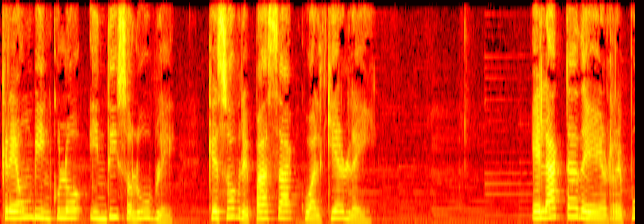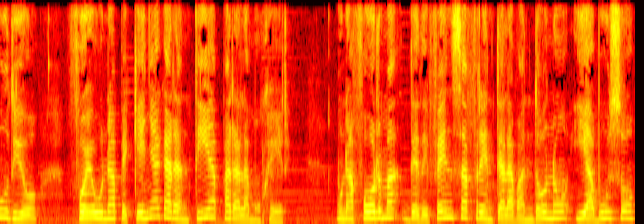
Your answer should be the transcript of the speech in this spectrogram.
crea un vínculo indisoluble que sobrepasa cualquier ley. El acta de repudio fue una pequeña garantía para la mujer, una forma de defensa frente al abandono y abuso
